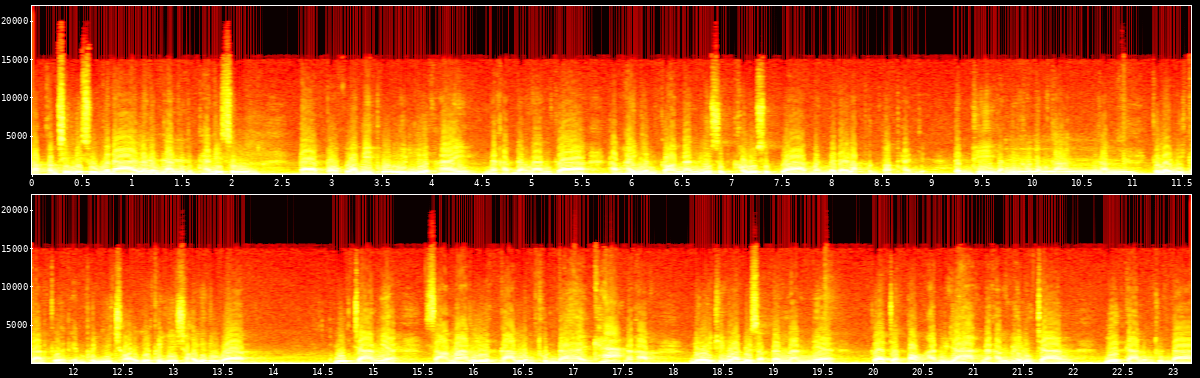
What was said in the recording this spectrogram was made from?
รับความเสี่ยงที่สูงก็ได้ และต้องการผลตอบแทนที่สูง แต่บอกว่ามีผู้อื่นเลือกให้นะครับดังนั้นก็ทำให้เงินก้อนนั้นรู้สึกเขารู้สึกว่ามันไม่ได้รับผลตอบแทนเต็มที่อย่างที่เขาต้องการนะครับก็เลยมีการเกิด employee choice employee choice ก็คือว่าลูกจ้างเนี่ยสามารถเลือกการลงทุนได้ค่ะนะครับโดยที่ว่าบริษัทนั้นๆเนี่ยก็จะต้องอนุญาตนะครับให้ลูกจ้างเลือกการลงทุนได้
